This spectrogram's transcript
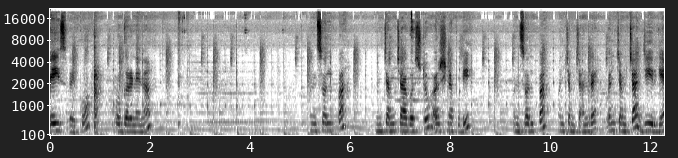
ಬೇಯಿಸಬೇಕು. ಒಗ್ಗರಣೆನ. ಒಂದು ಸ್ವಲ್ಪ, ಒಂದು ಚಮಚ ಆಗೋಷ್ಟು ಅರಿಶಿನ ಪುಡಿ, ಒಂದು ಸ್ವಲ್ಪ, ಒಂದು ಚಮಚ, ಅಂದರೆ ಒಂದು ಚಮಚ ಜೀರಿಗೆ.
